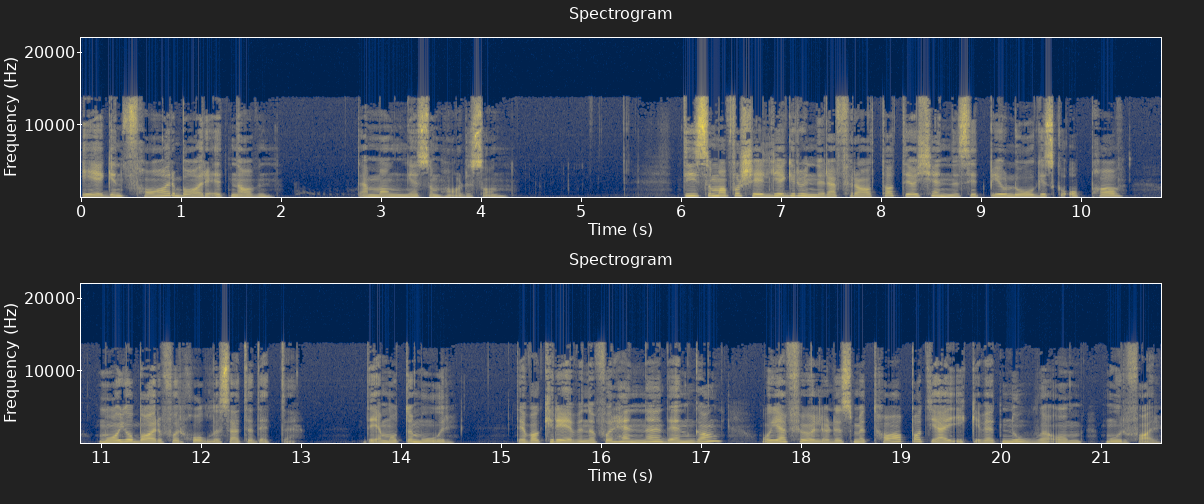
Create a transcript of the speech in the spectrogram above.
egen far bare et navn. Det er mange som har det sånn. De som av forskjellige grunner er fratatt det å kjenne sitt biologiske opphav, må jo bare forholde seg til dette. Det måtte mor. Det var krevende for henne den gang, og jeg føler det som et tap at jeg ikke vet noe om morfar.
